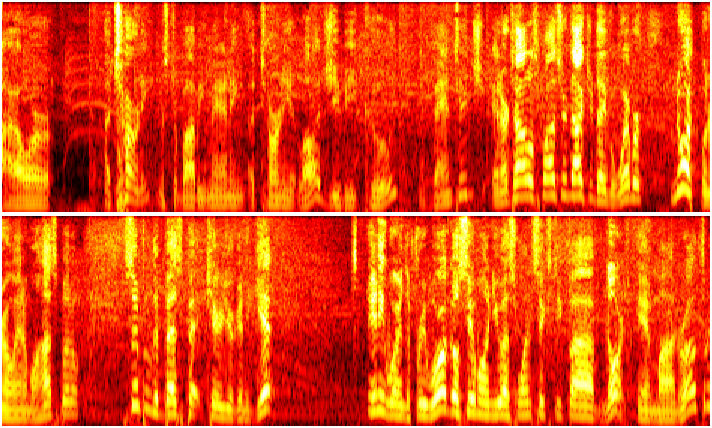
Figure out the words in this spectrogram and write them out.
our attorney, Mr. Bobby Manning, attorney at law, GB Cooley, Vantage, and our title sponsor, Dr. David Weber, North Monroe Animal Hospital. Simply the best pet care you're going to get anywhere in the free world. Go see them on US 165 North in Monroe. 3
